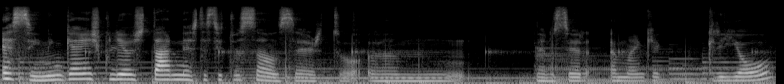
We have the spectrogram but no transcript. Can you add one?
É assim, ninguém escolheu estar nesta situação, certo? Um, a não ser a mãe que criou,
